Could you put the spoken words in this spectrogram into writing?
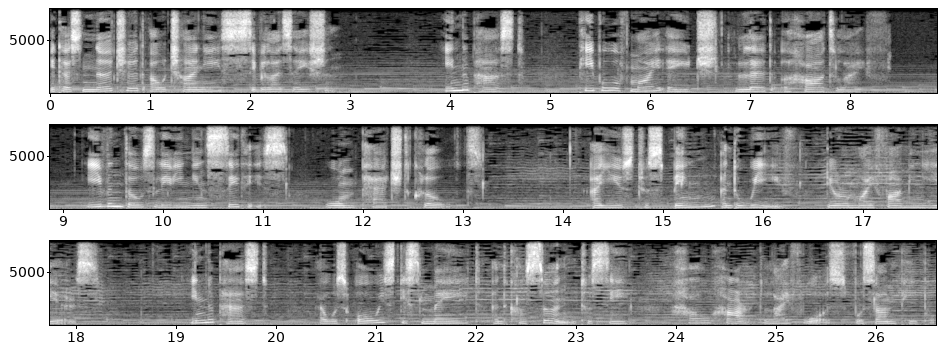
It has nurtured our Chinese civilization. In the past, people of my age led a hard life. Even those living in cities wore patched clothes. I used to spin and weave during my farming years. In the past, I was always dismayed and concerned to see how hard life was for some people.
